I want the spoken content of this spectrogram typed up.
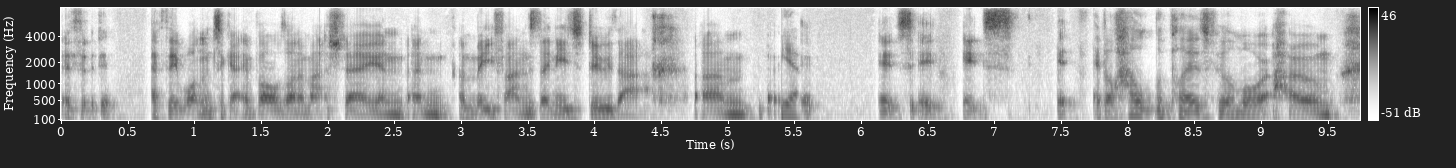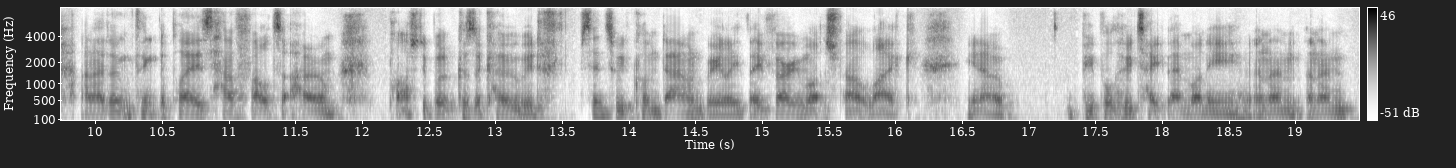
if if they want them to get involved on a match day and and, and meet fans, they need to do that. Um, yeah. It, it's it, it's it, it'll help the players feel more at home. And I don't think the players have felt at home, partially because of COVID. Since we've come down, really, they very much felt like, you know, people who take their money and then and then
